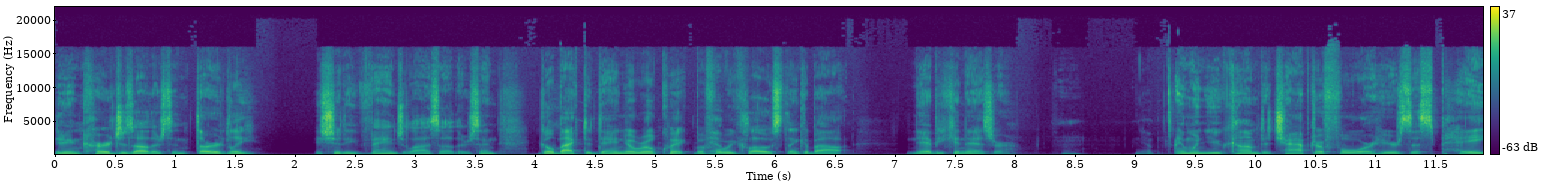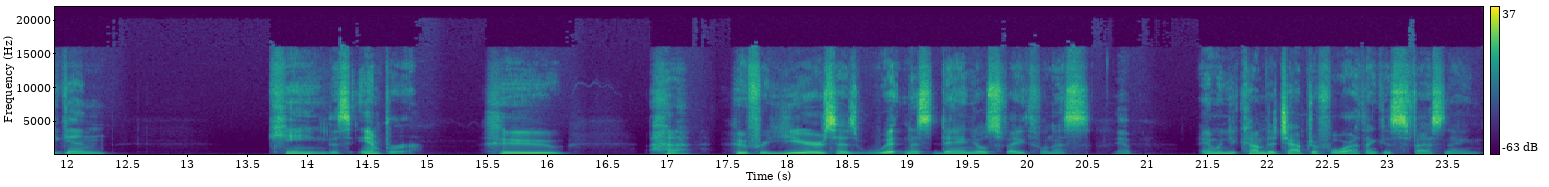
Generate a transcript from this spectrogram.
It encourages others. And thirdly, it should evangelize others. And go back to Daniel real quick before Yep. we close. Think about Nebuchadnezzar. Hmm. Yep. And when you come to chapter four, here's this pagan king, this emperor, who who for years has witnessed Daniel's faithfulness. Yep. And when you come to chapter four, I think it's fascinating.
